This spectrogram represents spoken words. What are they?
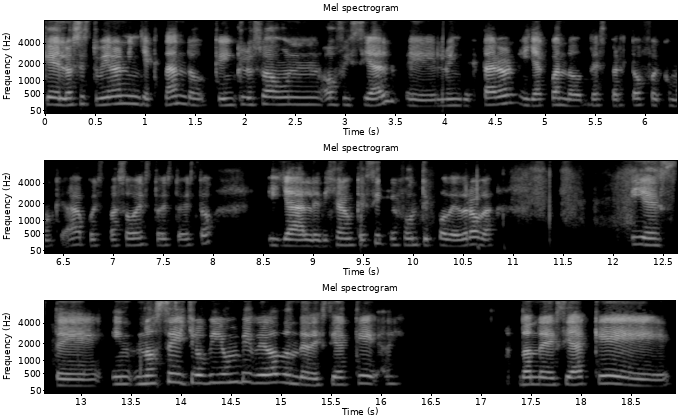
que los estuvieron inyectando, que incluso a un oficial eh, lo inyectaron y ya cuando despertó fue como que, ah, pues pasó esto, esto, esto, y ya le dijeron que sí, que fue un tipo de droga. Y este, y no sé, yo vi un video donde decía que, ay, donde decía que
